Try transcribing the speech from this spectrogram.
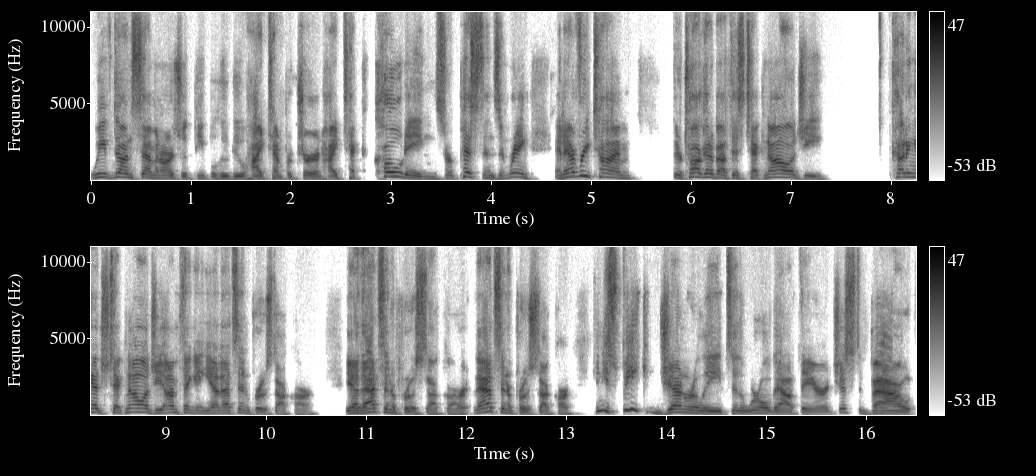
we've done seminars with people who do high temperature and high tech coatings or pistons and ring. And every time they're talking about this technology, cutting edge technology, I'm thinking, yeah, that's in a pro stock car. Yeah, that's in a pro stock car. That's in a pro stock car. Can you speak generally to the world out there just about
